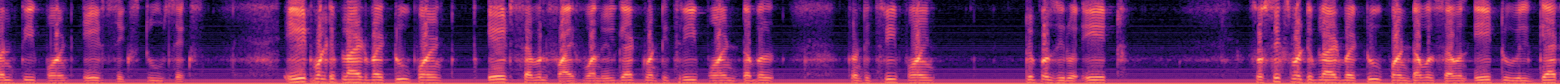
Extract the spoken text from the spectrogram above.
20.8626 8 multiplied by 2.8751 will get 23 double 23.0008 so 6 multiplied by 2.7782 will get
